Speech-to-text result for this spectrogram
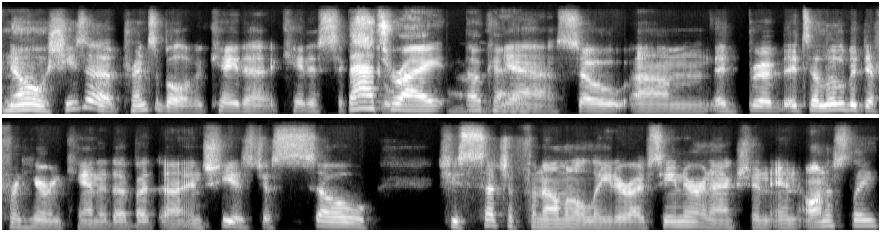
No, she's a principal of a K to K to six. That's school. right. Uh, okay. yeah. So um, it, it's a little bit different here in Canada, but uh, and she is just so she's such a phenomenal leader. I've seen her in action, and honestly,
